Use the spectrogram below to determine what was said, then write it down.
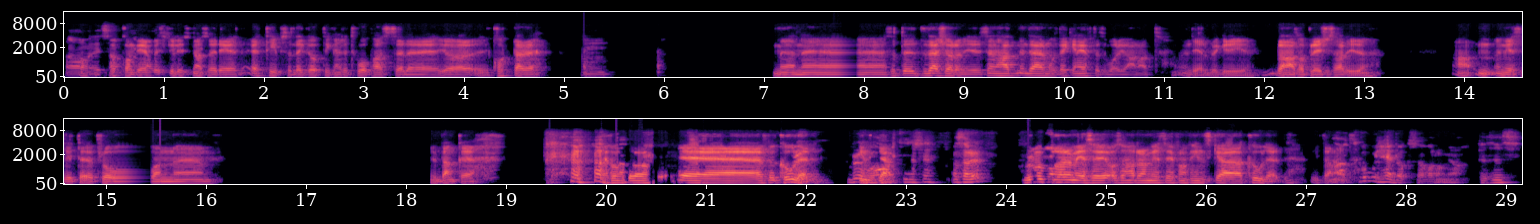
ja men det är sant. Om vi ska lyssna så är det ett tips att lägga upp det kanske två pass eller göra kortare. Mm. Men eh, så det, det, där körde de ju. Sen hade, men däremot veckan efter så var det ju annat. En del bryggerier, bland annat Operations hade ju ja, med sig lite från. Eh, nu blankar jag. jag får eh, för Coolhead. Brewhard kanske? Vad sa du? Brewhard hade de med sig och så hade de med sig från finska Coolhead. Ja, Coolhead också har de ja, precis.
